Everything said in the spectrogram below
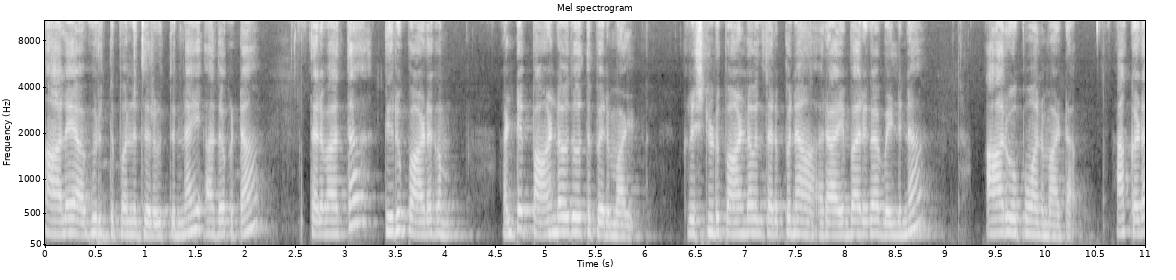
ఆలయ అభివృద్ధి పనులు జరుగుతున్నాయి. అదొకట. తర్వాత తిరుపాడగం అంటే పాండవదూత పెరుమాళ్. కృష్ణుడు పాండవుల తరపున రాయబారిగా వెళ్ళిన ఆ రూపం అనమాట అక్కడ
